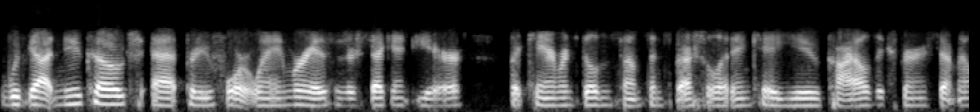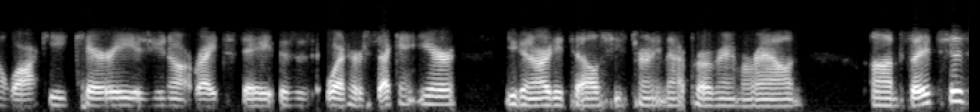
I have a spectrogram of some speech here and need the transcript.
We've got new coach at Purdue Fort Wayne. Maria, this is her second year, but Cameron's building something special at NKU. Kyle's experienced at Milwaukee. Carrie, as you know, at Wright State. This is what her second year. You can already tell she's turning that program around. Um, so it's just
